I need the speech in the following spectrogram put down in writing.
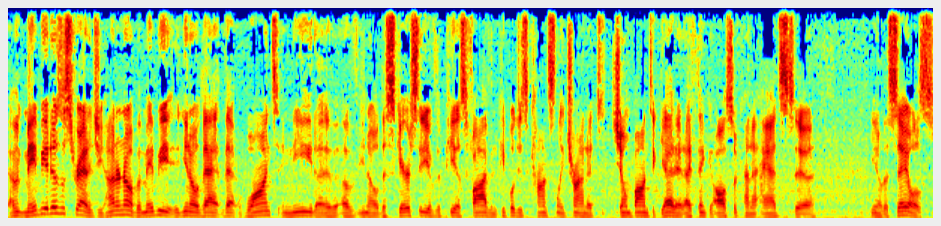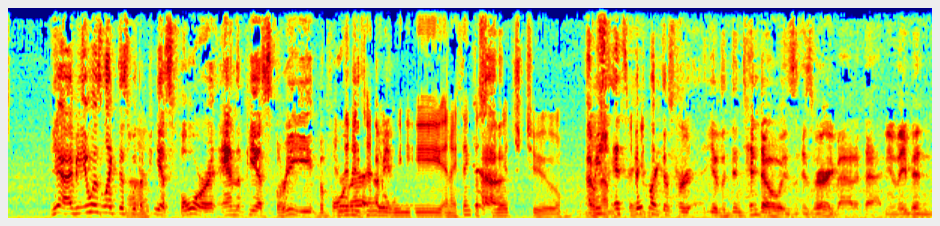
I mean, maybe it is a strategy. I don't know, but maybe you know that that want and need of, of you know the scarcity of the PS5 and people just constantly trying to, to jump on to get it. I think it also kind of adds to you know the sales Yeah, I mean, it was like this with the Uh, PS4 and the PS3 before and the that. Nintendo I mean, Wii, and I think the Yeah. Switch too. I mean, it's mistaken. been like this for you know the Nintendo is is very bad at that. You know, they've been.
